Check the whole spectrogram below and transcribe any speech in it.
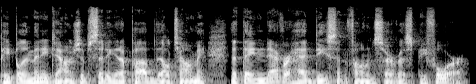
people in many townships sitting in a pub, they'll tell me that they never had decent phone service before.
